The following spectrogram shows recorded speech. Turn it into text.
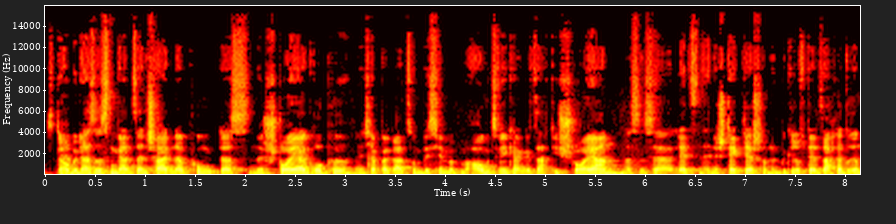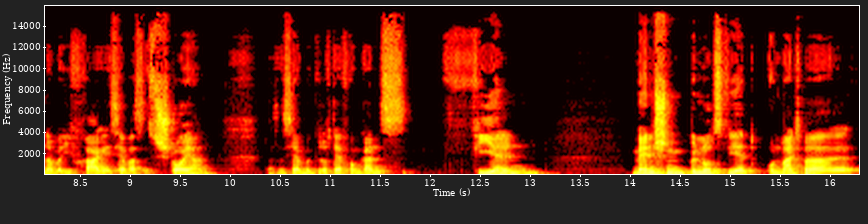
Ich glaube, das ist ein ganz entscheidender Punkt, dass eine Steuergruppe, ich habe ja gerade so ein bisschen mit dem Augenzwinkern gesagt, die Steuern, das ist ja letzten Endes steckt ja schon im Begriff der Sache drin, aber die Frage ist ja, was ist Steuern? Das ist ja ein Begriff, der von ganz vielen Menschen benutzt wird und manchmal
